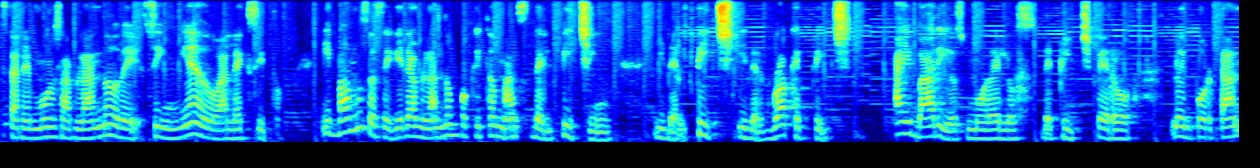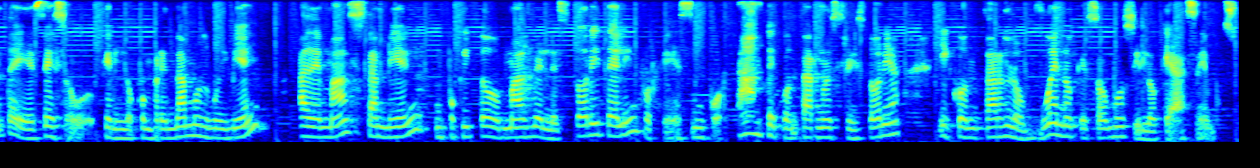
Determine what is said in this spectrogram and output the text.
estaremos hablando de sin miedo al éxito. Y vamos a seguir hablando un poquito más del pitching y del pitch y del rocket pitch. Hay varios modelos de pitch, pero lo importante es eso, que lo comprendamos muy bien. Además, también un poquito más del storytelling, porque es importante contar nuestra historia y contar lo bueno que somos y lo que hacemos.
